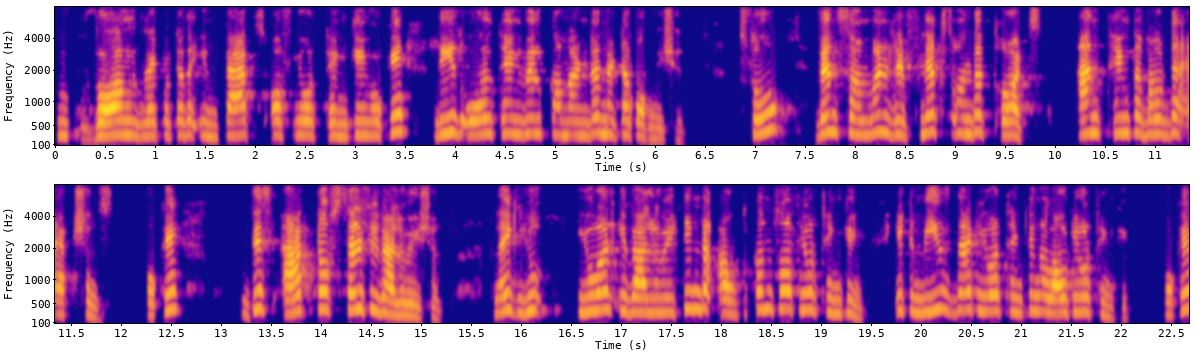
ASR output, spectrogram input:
wrong, like what are the impacts of your thinking. Okay, these all things will come under metacognition. So when someone reflects on the thoughts and think about the actions, okay, this act of self-evaluation, like you you are evaluating the outcomes of your thinking. It means that you are thinking about your thinking okay?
